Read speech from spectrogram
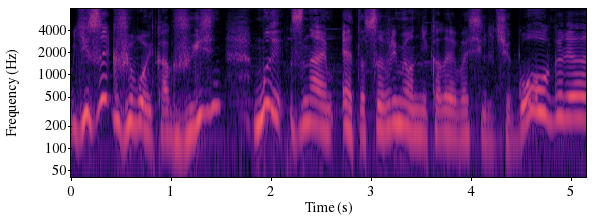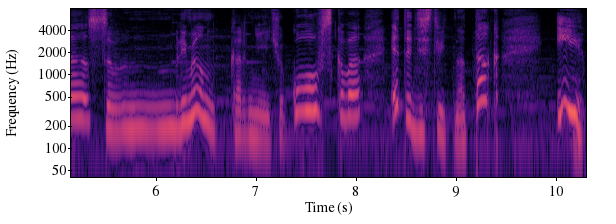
язык живой как жизнь. Мы знаем это со времен Николая Васильевича Гоголя, со времен Корнея Чуковского. Это действительно так. И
